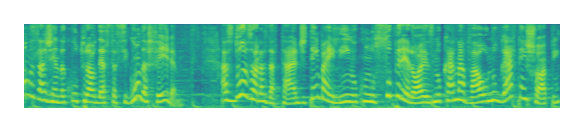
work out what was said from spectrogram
Vamos à agenda cultural desta segunda-feira? Às duas horas da tarde, tem bailinho com os super-heróis no carnaval no Garten Shopping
